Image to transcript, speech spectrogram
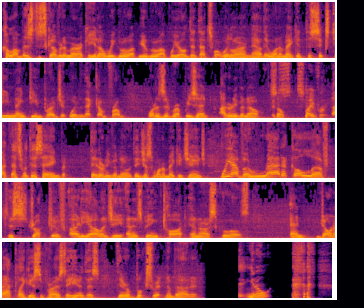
Columbus discovered America. You know, we grew up. You grew up. We all did. That's what we learned. Now they want to make it the 1619 project. Where did that come from? What does it represent? I don't even know. It's so slavery. Uh, that's what they're saying, but they don't even know. They just want to make a change. We have a radical left destructive ideology, and it's being taught in our schools. And don't act like you're surprised to hear this. There are books written about it. You know,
